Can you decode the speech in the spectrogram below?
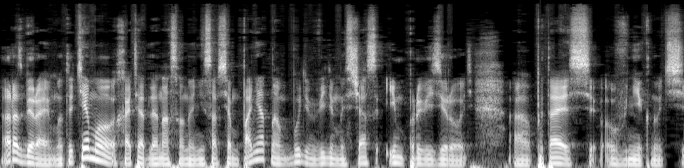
Разбираем эту тему, хотя для нас она не совсем понятна, будем, видимо, сейчас импровизировать, э, пытаясь вникнуть,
